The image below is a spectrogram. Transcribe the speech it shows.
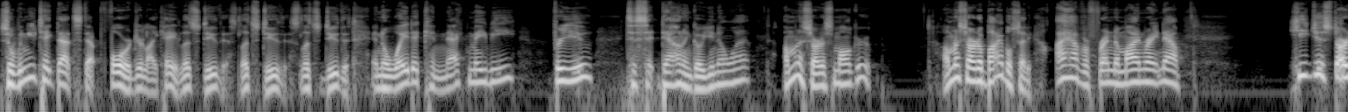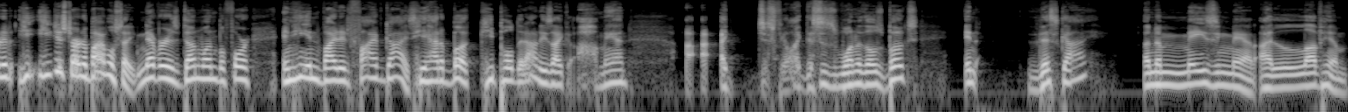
So when you take that step forward, you're like, hey, let's do this. Let's do this. Let's do this. And a way to connect may be for you to sit down and go, you know what? I'm going to start a small group. I'm going to start a Bible study. I have a friend of mine right now. He just started. He, he just started a Bible study. Never has done one before, and he invited five guys. He had a book. He pulled it out. He's like, "Oh man, I, I- I just feel like this is one of those books." And this guy, an amazing man. I love him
